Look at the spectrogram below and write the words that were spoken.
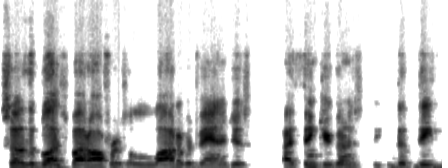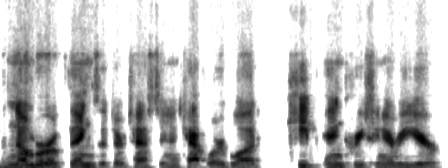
so the blood spot offers a lot of advantages. I think you're going to the, the number of things that they're testing in capillary blood keep increasing every year.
